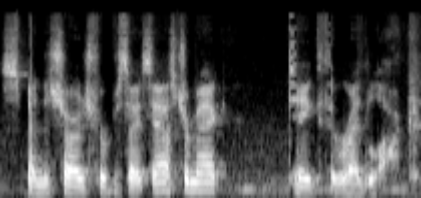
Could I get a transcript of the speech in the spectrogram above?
spend a charge for precise astromech, take the red lock.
